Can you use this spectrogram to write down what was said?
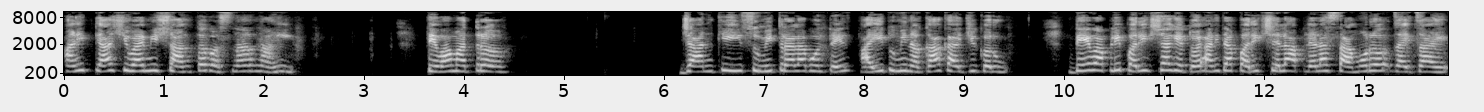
आणि त्याशिवाय मी शांत बसणार नाही. तेव्हा मात्र जानकी सुमित्राला बोलते आई तुम्ही नका काळजी करू. देव आपली परीक्षा घेतोय आणि त्या परीक्षेला आपल्याला सामोरं जायचं आहे.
